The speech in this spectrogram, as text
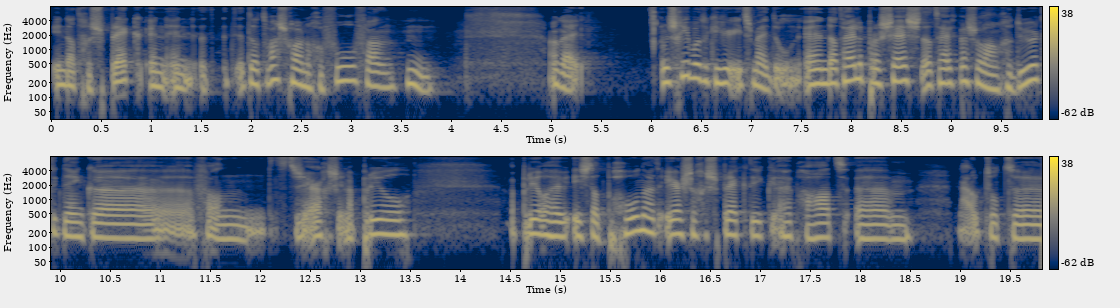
in dat gesprek. En, en het, dat was gewoon een gevoel van. Hmm, Oké, misschien moet ik hier iets mee doen. En dat hele proces, dat heeft best wel lang geduurd. Ik denk uh, van, het is ergens in april. April is dat begonnen, het eerste gesprek die ik heb gehad. Um, nou, tot uh,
